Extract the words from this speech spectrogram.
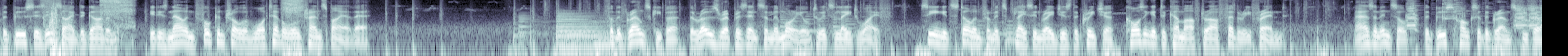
The goose is inside the garden. It is now in full control of whatever will transpire there. For the groundskeeper, the rose represents a memorial to its late wife. Seeing it stolen from its place enrages the creature, causing it to come after our feathery friend. As an insult, the goose honks at the groundskeeper,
